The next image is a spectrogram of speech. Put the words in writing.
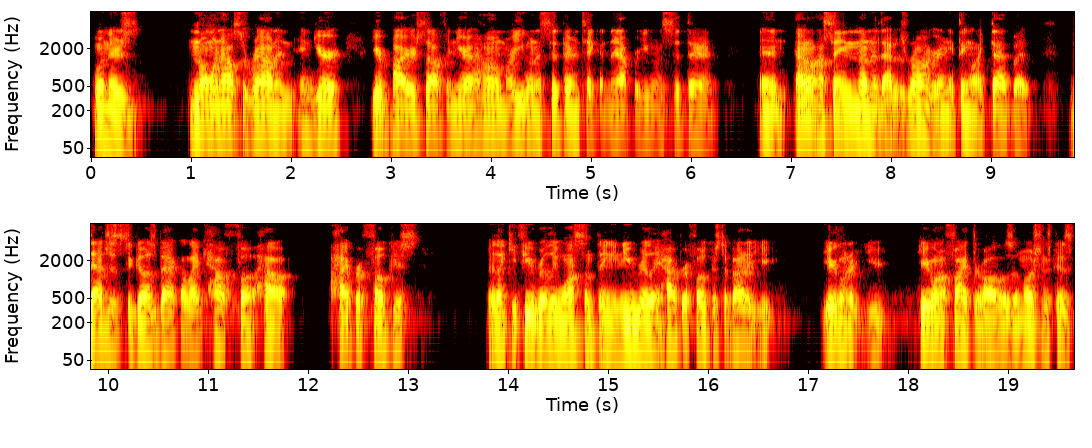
when there's no one else around and, and you're you're by yourself and you're at home, are you to sit there and take a nap? Or are you to sit there and, and I'm not saying none of that is wrong or anything like that, but that just goes back to like how, fo- how hyper focused, like if you really want something and you really hyper focused about it, you, you're going to, you, you're going to fight through all those emotions because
